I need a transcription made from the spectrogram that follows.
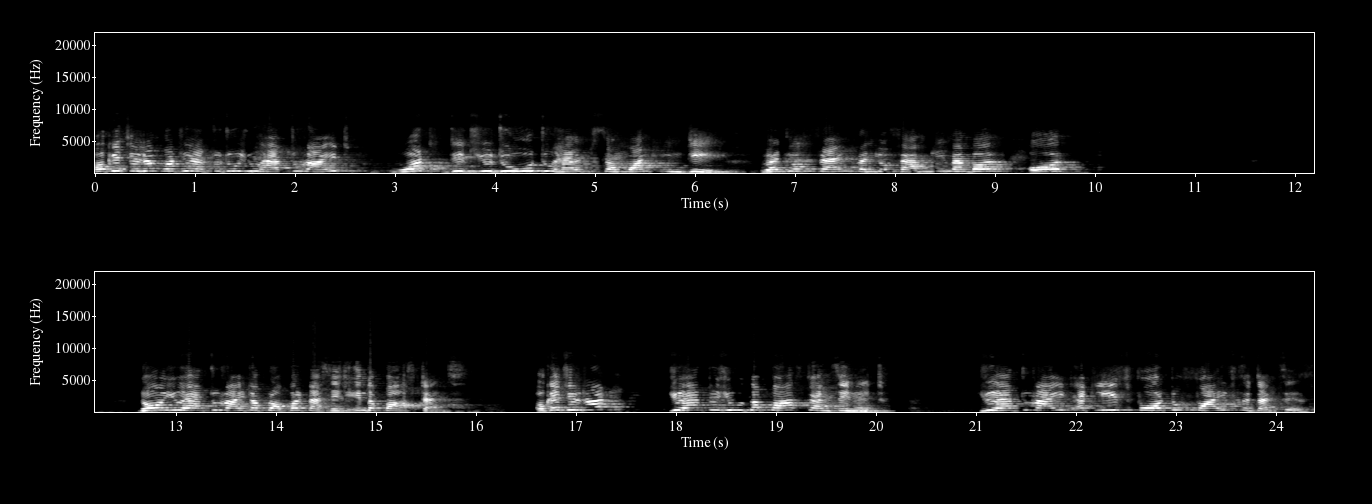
Okay, children, what you have to do, you have to write what did you do to help someone in need? when your friend, when your family member, or no, you have to write a proper passage in the past tense. Okay, children? You have to use the past tense in it. You have to write at least four to five sentences.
